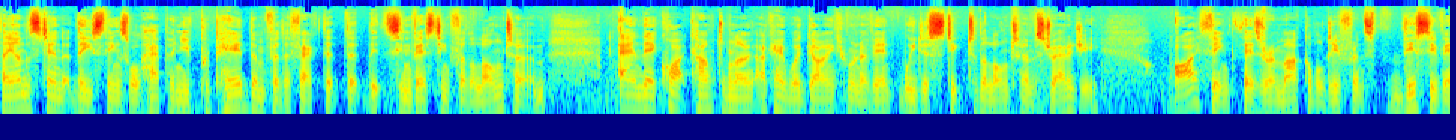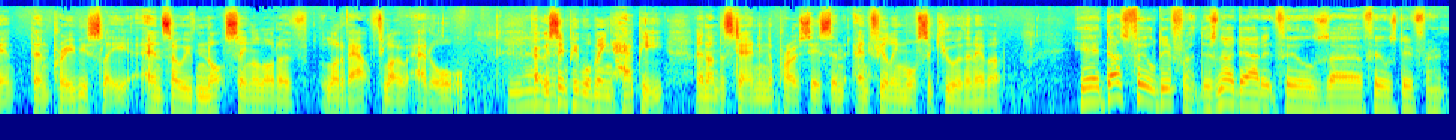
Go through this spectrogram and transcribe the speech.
they understand that these things will happen. You've prepared them for the fact that, that it's investing for the long term, and they're quite comfortable knowing, okay, we're going through an event, we just stick to the long term strategy. I think there's a remarkable difference this event than previously, and so we've not seen a lot of a lot of outflow at all. Yeah. In fact, we've seen people being happy and understanding the process and, and feeling more secure than ever. Yeah, it does feel different. There's no doubt it feels uh, feels different.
